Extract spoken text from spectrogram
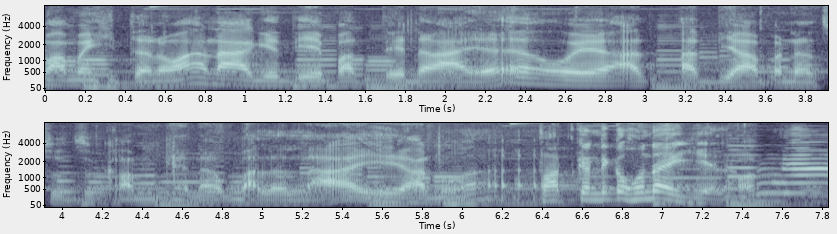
මම හිතනවා නාගෙතිය පත්වෙන අය ඔය අධ්‍යාපන සුසුකම් ගැන බලලා ඒ අනුව පත්කන්ටික හොඳයි කියලා.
